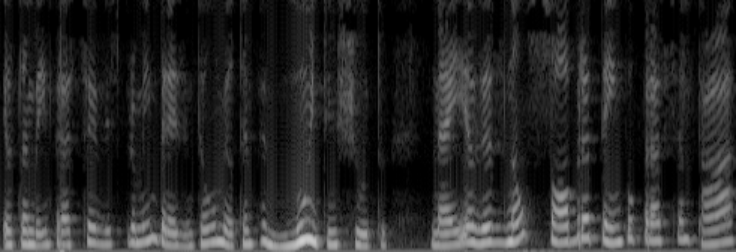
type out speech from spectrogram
eu também presto serviço para uma empresa. Então, o meu tempo é muito enxuto, né? E às vezes não sobra tempo para sentar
